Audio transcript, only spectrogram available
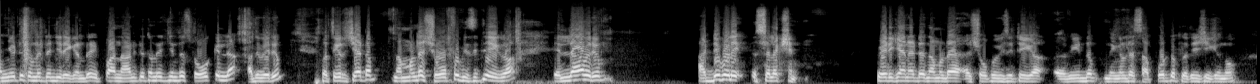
അഞ്ഞൂറ്റി തൊണ്ണൂറ്റഞ്ച് രൂപയ്ക്കുണ്ട്. ഇപ്പൊ നാനൂറ്റി തൊണ്ണൂറ്റഞ്ചിന്റെ സ്റ്റോക്ക് ഇല്ല. അത് വരും. അപ്പൊ തീർച്ചയായിട്ടും നമ്മുടെ ഷോപ്പ് വിസിറ്റ് ചെയ്യുക. എല്ലാവരും അടിപൊളി സെലക്ഷൻ മേടിക്കാനായിട്ട് നമ്മുടെ ഷോപ്പ് വിസിറ്റ് ചെയ്യുക. വീണ്ടും നിങ്ങളുടെ സപ്പോർട്ട് പ്രതീക്ഷിക്കുന്നു.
